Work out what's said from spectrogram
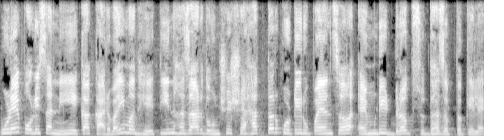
पुणे पोलिसांनी एका कारवाईमध्ये तीन हजार दोनशे शहात्तर कोटी रुपयांचं एमडी ड्रग सुद्धा जप्त केलंय.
